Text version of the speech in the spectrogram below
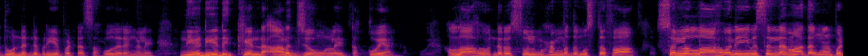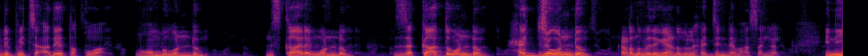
അതുകൊണ്ട് എന്റെ പ്രിയപ്പെട്ട സഹോദരങ്ങളെ നേടിയെടുക്കേണ്ട ആർജവമുള്ള ഈ തക്വയാണ്. അള്ളാഹുവിന്റെ റസൂൽ മുഹമ്മദ് മുസ്തഫ സല്ലല്ലാഹു അലൈ വസല്ലമ തങ്ങൾ പഠിപ്പിച്ച അതേ തക്കുവ നോമ്പ് കൊണ്ടും നിസ്കാരം കൊണ്ടും ജക്കാത്ത് കൊണ്ടും ഹജ്ജ് കൊണ്ടും കടന്നു വരികയാണ് ദുൽഹജ്ജിന്റെ മാസങ്ങൾ. ഇനി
